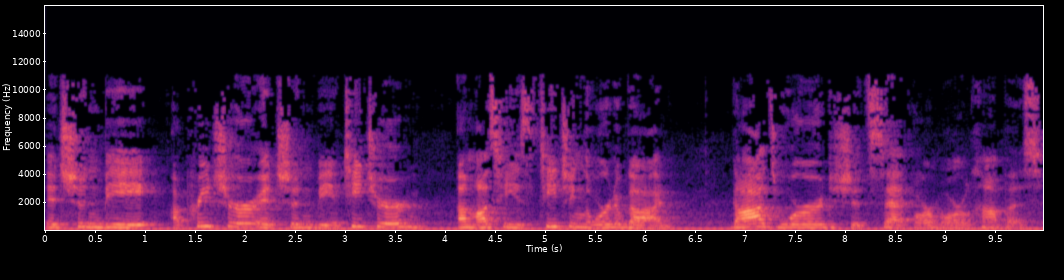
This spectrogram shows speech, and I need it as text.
It shouldn't be a preacher. It shouldn't be a teacher unless he's teaching the Word of God. God's Word should set our moral compass.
